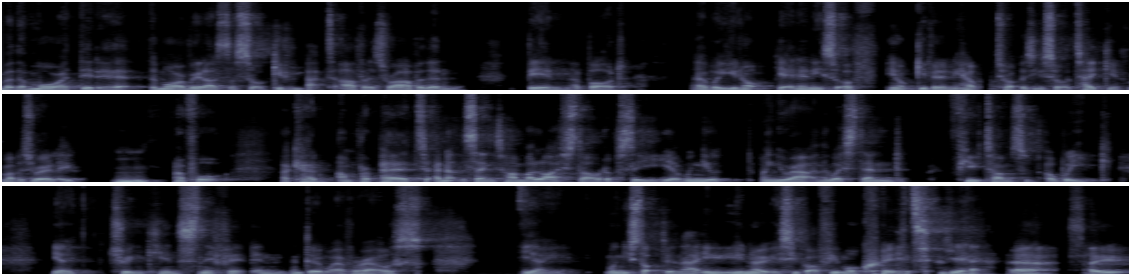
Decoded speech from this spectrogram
But the more I did it, the more I realized I was sort of giving back to others rather than being a bod, uh, where you're not getting any sort of, you're not giving any help to others, you're sort of taking it from others, really. Mm. I thought, okay, I'm prepared to, and at the same time, my lifestyle, obviously, you know, when you're when you're out in the West End a few times a week, you know, drinking, sniffing, and doing whatever else, you know, when you stop doing that, you, you notice you've got a few more quid. Yeah. yeah. Uh, so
